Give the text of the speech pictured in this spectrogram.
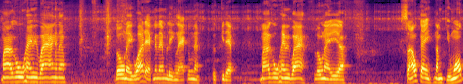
Magu 23 anh em. Lô này quá đẹp anh em, liền lạc luôn nè. Cực kỳ đẹp. Magu 23 lô này à, 6 cây 5 triệu mốt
